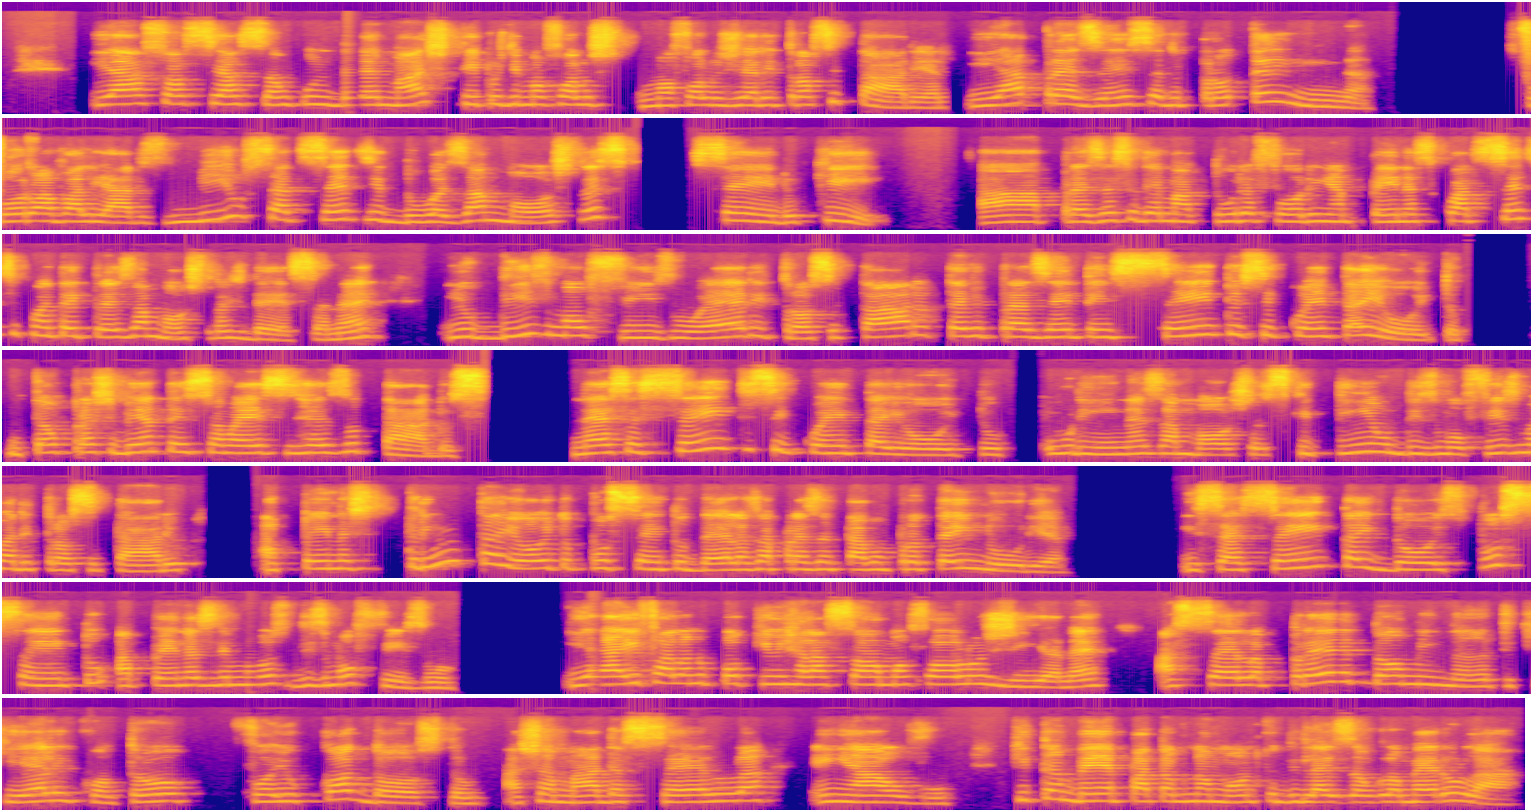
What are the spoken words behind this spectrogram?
e a associação com demais tipos de morfologia eritrocitária e a presença de proteína. Foram avaliadas 1.702 amostras, sendo que a presença de hematura foram em apenas 453 amostras dessa, né? E o dismorfismo eritrocitário teve presente em 158. Então, preste bem atenção a esses resultados. Nessas 158 urinas, amostras que tinham dismorfismo eritrocitário, apenas 38% delas apresentavam proteinúria e 62% apenas dismorfismo. E aí, falando um pouquinho em relação à morfologia, né? A célula predominante que ela encontrou foi o codócito, a chamada célula em alvo, que também é patognomônico de lesão glomerular.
